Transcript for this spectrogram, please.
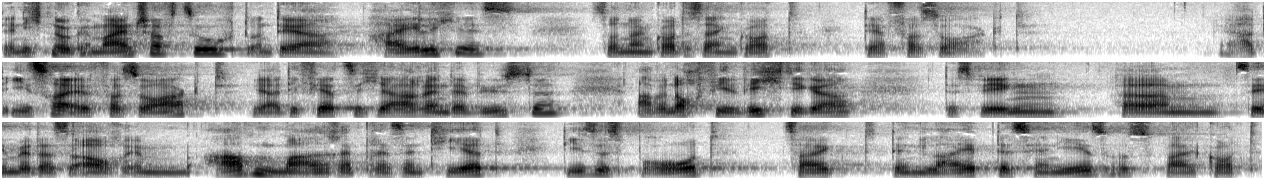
der nicht nur Gemeinschaft sucht und der heilig ist, sondern Gott ist ein Gott, der versorgt. Er hat Israel versorgt, ja, die 40 Jahre in der Wüste, aber noch viel wichtiger, deswegen ähm, sehen wir das auch im Abendmahl repräsentiert. Dieses Brot zeigt den Leib des Herrn Jesus, weil Gott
